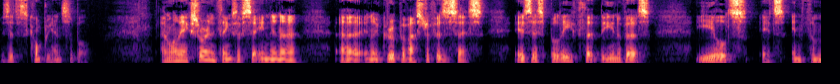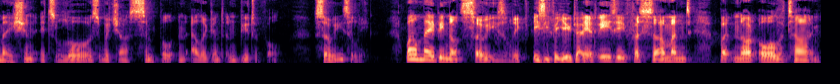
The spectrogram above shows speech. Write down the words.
is that it's comprehensible. And one of the extraordinary things of sitting in a, uh, in a group of astrophysicists is this belief that the universe yields its information, its laws, which are simple and elegant and beautiful, so easily. Well, maybe not so easily. Easy for you, David. It, easy for some, and but not all the time.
